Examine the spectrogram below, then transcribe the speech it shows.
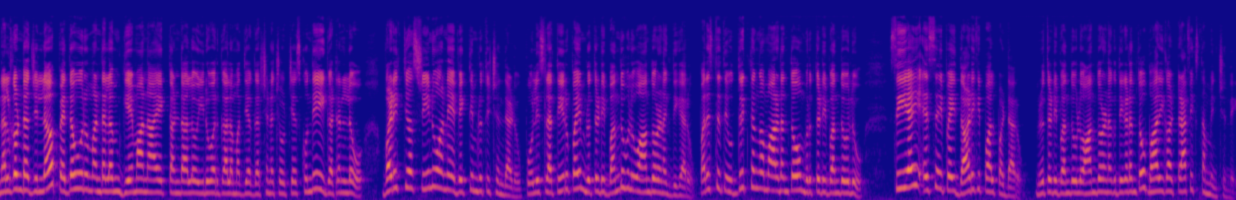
నల్గొండ జిల్లా పెద్దఊరు మండలం గేమానాయక్ తండాలో ఇరు వర్గాల మధ్య ఘర్షణ చోటు చేసుకుంది. ఈ ఘటనలో వడిత్య శ్రీను అనే వ్యక్తి మృతి చెందాడు. పోలీసుల తీరుపై మృతుడి బంధువులు ఆందోళనకు దిగారు. పరిస్థితి ఉద్రిక్తంగా మారడంతో మృతుడి బంధువులు సిఐ ఎస్ఐపై దాడికి పాల్పడ్డారు. మృతుడి బంధువులు ఆందోళనకు దిగడంతో భారీగా ట్రాఫిక్ స్తంభించింది.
